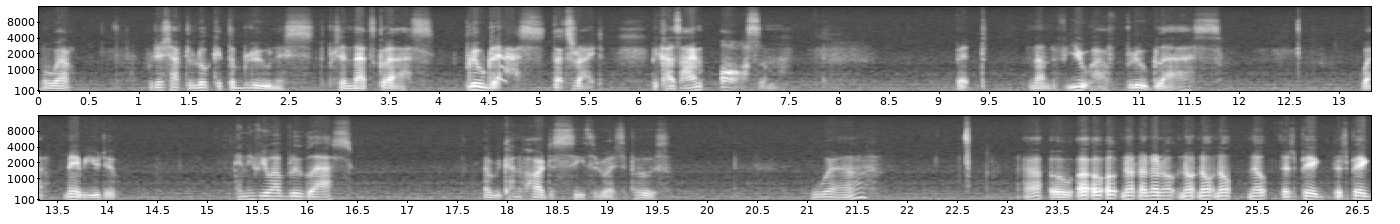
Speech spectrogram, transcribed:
Oh well. we just have to look at the blueness pretend that's glass. Blue glass. That's right. Because I'm awesome. But none of you have blue glass. Well, maybe you do. And if you have blue glass, it would be kind of hard to see through, I suppose. Well. Uh oh. Uh oh. Oh no no no no no no no no. There's a pig. There's a pig.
